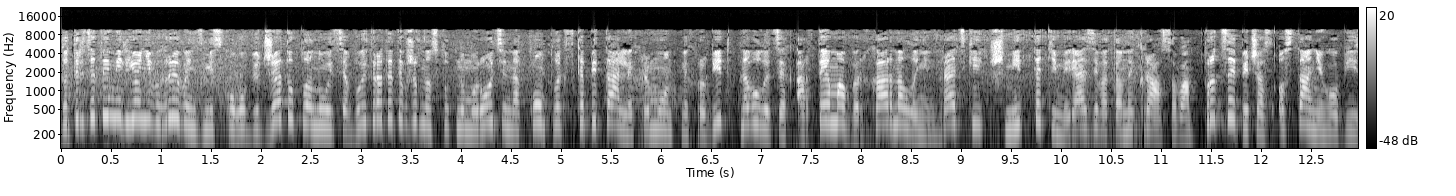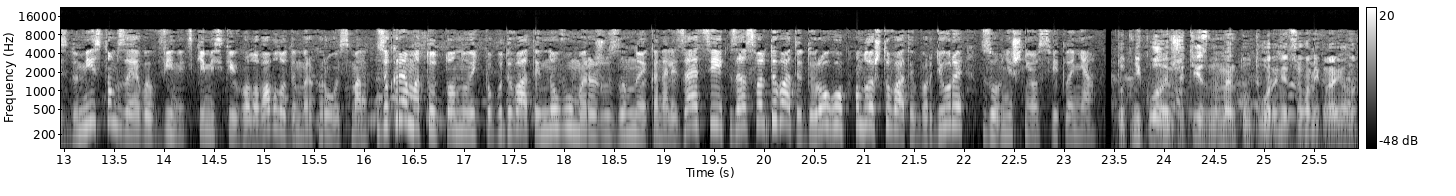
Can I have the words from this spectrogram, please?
До 30 мільйонів гривень з міського бюджету планується витратити вже в наступному році на комплекс капітальних ремонтних робіт на вулицях Артема, Верхарна, Ленінградський, Шмітта, Тімірязєва та Некрасова. Про це під час останнього об'їзду містом заявив Вінницький міський голова Володимир Гройсман. Зокрема, тут планують побудувати нову мережу зливної каналізації, заасфальтувати дорогу, облаштувати бордюри, зовнішнє освітлення. Тут ніколи в житті з моменту утворення цього мікрорайону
